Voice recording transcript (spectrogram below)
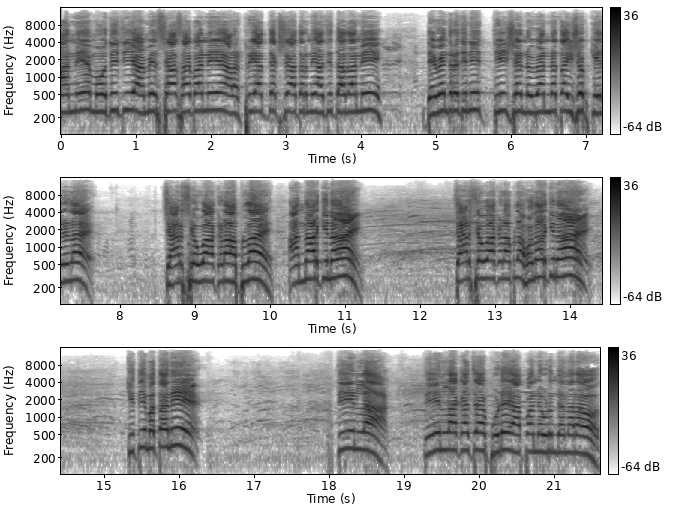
माननीय मोदीजी अमित शाह साहेबांनी राष्ट्रीय अध्यक्ष आदरणीय अजितदादांनी देवेंद्रजींनी तीनशे नव्याण्णवचा हिशोब केलेला आहे. चारशेवा आकडा आपला आहे. आणणार की नाही? चारशेवा आकडा आपला होणार की नाही? किती मतानी? तीन लाख. तीन लाखाच्या पुढे आपण निवडून देणार आहोत.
